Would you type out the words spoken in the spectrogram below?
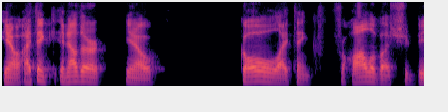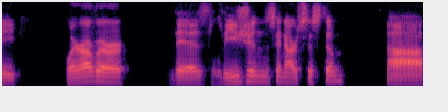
You know, I think another, you know, goal I think for all of us should be wherever there's lesions in our system. Uh,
